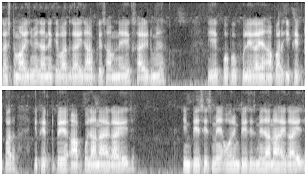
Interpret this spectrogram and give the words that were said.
कस्टमाइज में जाने के बाद गाइज़ आपके सामने एक साइड में एक पॉपअप खुलेगा यहाँ पर इफ़ेक्ट पर। इफ़ेक्ट पे आपको जाना है गाइज़ इम्पेसिस में और इम्पेसिस में जाना है गाइज़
